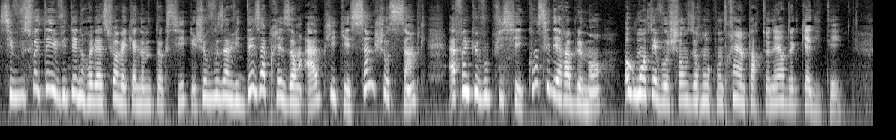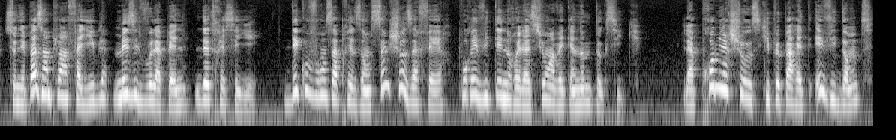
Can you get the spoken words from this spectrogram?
Si vous souhaitez éviter une relation avec un homme toxique, je vous invite dès à présent à appliquer 5 choses simples afin que vous puissiez considérablement augmenter vos chances de rencontrer un partenaire de qualité. Ce n'est pas un plan infaillible, mais il vaut la peine d'être essayé. Découvrons à présent 5 choses à faire pour éviter une relation avec un homme toxique. La première chose qui peut paraître évidente,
